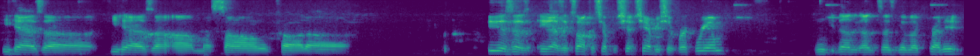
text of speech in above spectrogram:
He has uh he has a, um, a song called uh, he has a, he has a song called Championship Requiem. He does give him credit.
